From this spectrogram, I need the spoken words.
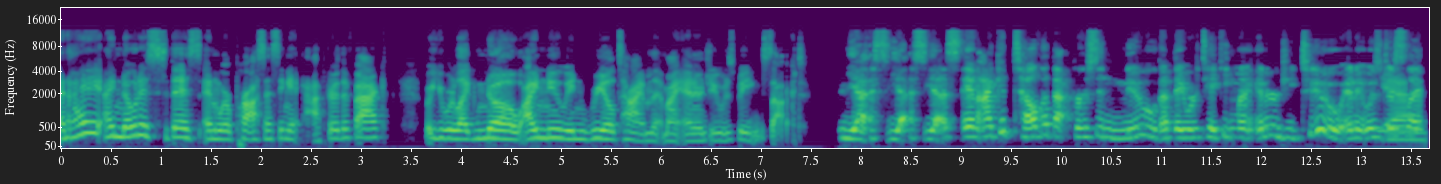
And I I noticed this and we're processing it after the fact, but you were like, "No, I knew in real time that my energy was being sucked." Yes, yes, yes. And I could tell that that person knew that they were taking my energy too. And it was yeah. just like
